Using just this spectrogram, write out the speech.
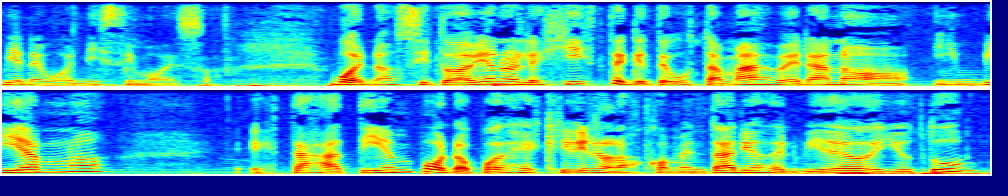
Viene buenísimo eso. Bueno, si todavía no elegiste que te gusta más, verano, invierno, estás a tiempo, lo podés escribir en los comentarios del video de YouTube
